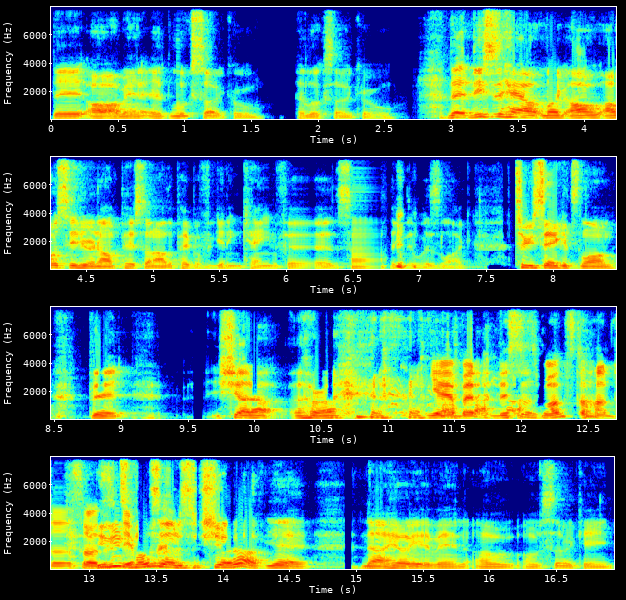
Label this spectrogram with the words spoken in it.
they oh man, it looks so cool. It looks so cool. That this is how like I'll I'll sit here and I'll piss on other people for getting keen for something that was like two seconds long, but shut up, all right? Yeah, but this is Monster Hunter, so it's this is different. Monster Hunter, so shut up. Yeah, no, hell yeah, man. I'm I'm so keen.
